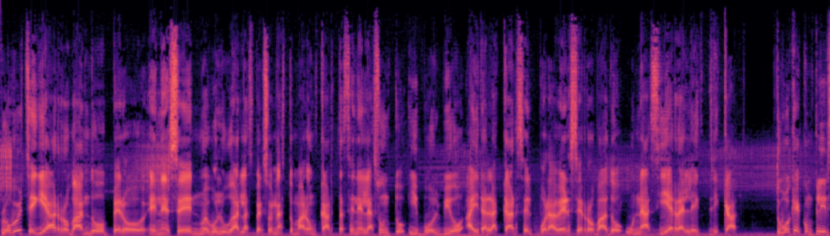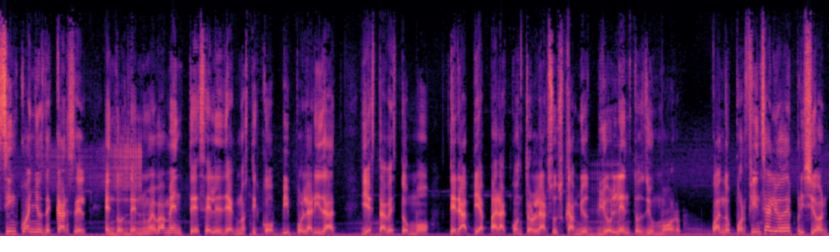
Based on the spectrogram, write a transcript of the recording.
Robert seguía robando, pero en ese nuevo lugar las personas tomaron cartas en el asunto y volvió a ir a la cárcel por haberse robado una sierra eléctrica. Tuvo que cumplir cinco años de cárcel en donde nuevamente se le diagnosticó bipolaridad y esta vez tomó terapia para controlar sus cambios violentos de humor. Cuando por fin salió de prisión,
